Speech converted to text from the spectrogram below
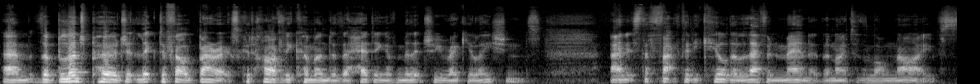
Um, the blood purge at Lichterfeld barracks could hardly come under the heading of military regulations. And it's the fact that he killed 11 men at the Night of the Long Knives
